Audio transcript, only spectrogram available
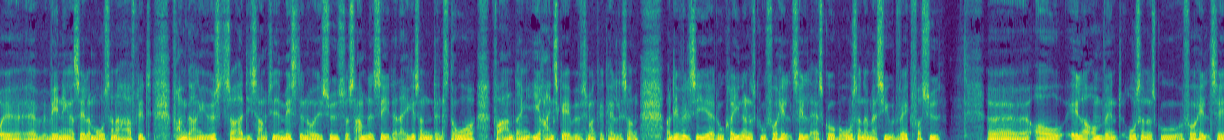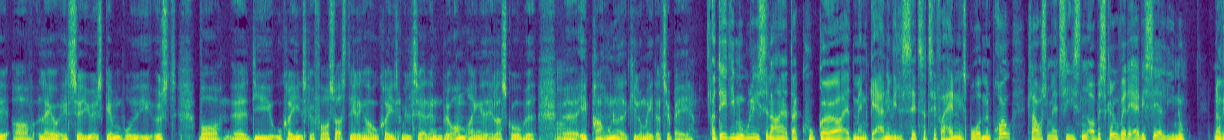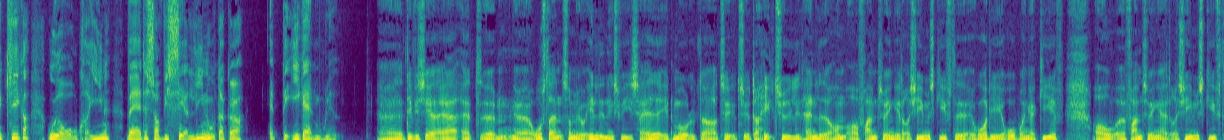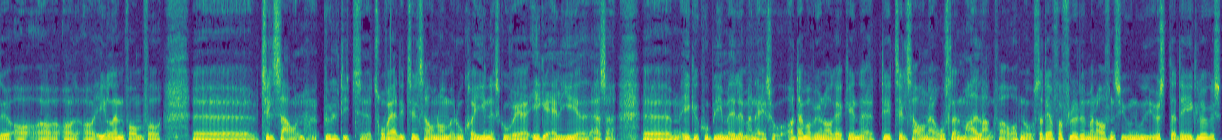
territorievindinger, selvom russerne har haft lidt fremgang i øst, så har de samtidig mistet noget i syd, så samlet set er der ikke sådan den store forandring i regnskabet, hvis man kan kalde det sådan. Og det vil sige, at ukrainerne skulle få held til at skubbe russerne massivt væk fra syd, øh, og eller omvendt, russerne skulle få held til at lave et seriøst gennembrud i øst, hvor øh, de ukrainske forsvarsstillinger og ukrainsk militær enten blev omringet eller skubbet øh, et par hundrede kilometer tilbage. Og det er de mulige scenarier, der kunne gøre, at man gerne ville sætte sig til forhandlingsbordet. Men prøv, Claus Mathisen, at beskrive, hvad det er, vi ser lige nu. Når vi kigger ud over Ukraine, hvad er det så, vi ser lige nu, der gør, at det ikke er en mulighed? Øh, det vi ser er, at øhm, øh, Rusland, som jo indledningsvis havde et mål, der, til, der helt tydeligt handlede om at fremtvinge et regimeskifte, hurtig erobring af Kiev, og øh, fremtvinge et regimeskifte og, og, og, og en eller anden form for øh, tilsavn, gyldigt, øh, troværdigt tilsavn om, at Ukraine skulle være ikke allieret, altså øh, ikke kunne blive medlem af NATO. Og der må vi jo nok erkende, at det tilsavn er Rusland meget langt fra at opnå. Så derfor flyttede man offensiven ud i øst, da det ikke lykkes.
